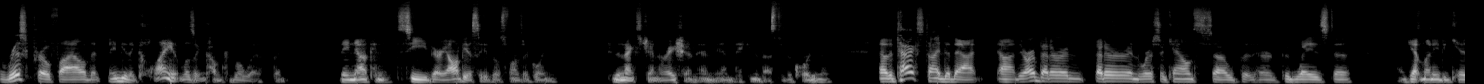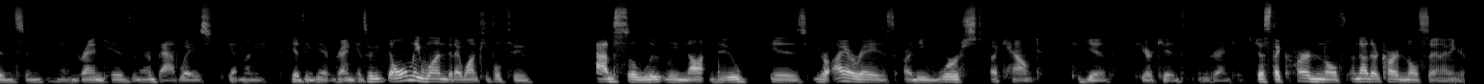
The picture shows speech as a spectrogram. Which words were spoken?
a risk profile that maybe the client wasn't comfortable with, but they now can see very obviously those funds are going to the next generation and, and they can invest it accordingly. Now, the tax tied to that, uh, there are better and better and worse accounts. Uh, but there are good ways to get money to kids and, and, grandkids, and there are bad ways to get money to kids and grandkids. So the only one that I want people to absolutely not do is your IRAs are the worst account to give to your kids and grandkids. Just the cardinal, another cardinal sin. I think I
